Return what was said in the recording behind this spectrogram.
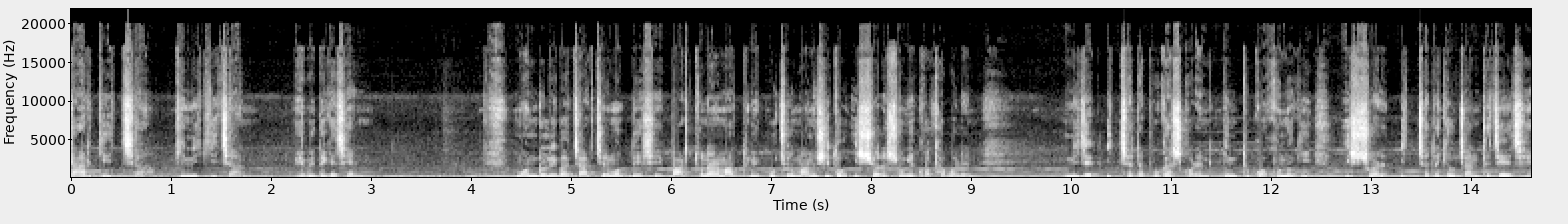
তার কি ইচ্ছা? তিনি কি চান? ভেবে দেখেছেন? মণ্ডলী বা চার্চের মধ্যে এসে প্রার্থনার মাধ্যমে প্রচুর মানুষই তো ঈশ্বরের সঙ্গে কথা বলেন। নিজের ইচ্ছাটা প্রকাশ করেন, কিন্তু কখনো কি ঈশ্বরের ইচ্ছাটা কেউ জানতে চেয়েছে?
